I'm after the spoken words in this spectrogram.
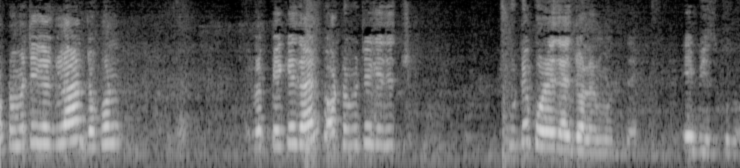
অটোমেটিক এগুলা যখন এগুলো পেকে যায় অটোমেটিক এই যে ছুটে পড়ে যায় জলের মধ্যে এই বীজগুলো।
